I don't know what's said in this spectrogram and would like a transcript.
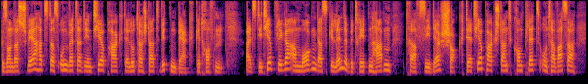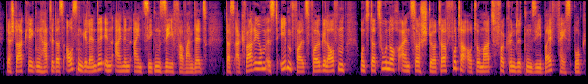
Besonders schwer hat das Unwetter den Tierpark der Lutherstadt Wittenberg getroffen. Als die Tierpfleger am Morgen das Gelände betreten haben, traf sie der Schock. Der Tierpark stand komplett unter Wasser. Der Starkregen hatte das Außengelände in einen einzigen See verwandelt. Das Aquarium ist ebenfalls vollgelaufen und dazu noch ein zerstörter Futterautomat, verkündeten sie bei Facebook.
